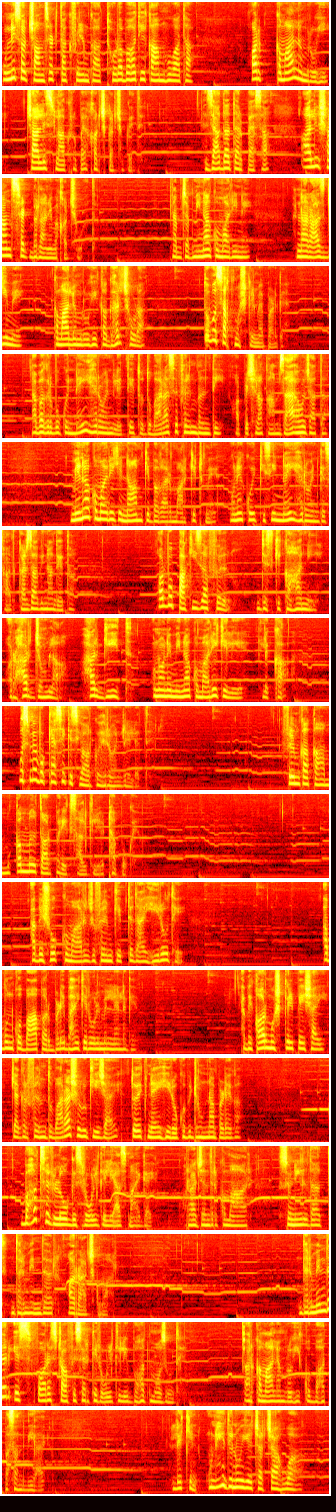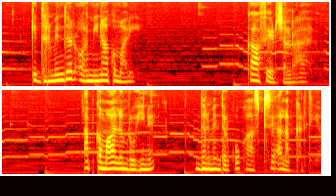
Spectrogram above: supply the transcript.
انیس سو چونسٹھ تک فلم کا تھوڑا بہت ہی کام ہوا تھا اور کمال امروہی چالیس لاکھ روپے خرچ کر چکے تھے۔ زیادہ تر پیسہ عالی شان سیٹ بنانے میں خرچ ہوا تھا۔ اب جب مینا کماری نے ناراضگی میں کمال امروہی کا گھر چھوڑا تو وہ سخت مشکل میں پڑ گئے۔ اب اگر وہ کوئی نئی ہیروئن لیتے تو دوبارہ سے فلم بنتی اور پچھلا کام ضائع ہو جاتا۔ مینا کماری کے نام کے بغیر مارکیٹ میں انہیں کوئی کسی نئی ہیروئن کے ساتھ قرضہ بھی نہ دیتا۔ اور وہ پاکیزہ فلم جس کی کہانی اور ہر جملہ، ہر گیت انہوں نے مینا کماری کے لیے لکھا، اس میں وہ کیسے کسی اور کو ہیروئن لے لیتے؟ فلم کا کام مکمل طور پر ایک سال کے لیے ٹھپ ہو گیا۔ اب اشوک کمار جو فلم کے ابتدائی ہیرو تھے، اب ان کو باپ اور بڑے بھائی کے رول ملنے لگے۔ اب ایک اور مشکل پیش آئی کہ اگر فلم دوبارہ شروع کی جائے تو ایک نئے ہیرو کو بھی ڈھونڈنا پڑے گا۔ بہت سے لوگ اس رول کے لیے آزمائے گئے۔ راجندر کمار، سنیل دت، دھرمندر اور راج کمار۔ دھرمندر اس فارسٹ آفیسر کے رول کے لیے بہت موزوں تھے اور کمال امروہی کو بہت پسند بھی آئے۔ لیکن انہی دنوں یہ چرچا ہوا کہ دھرمندر اور مینا کماری کا فیئر چل رہا ہے۔ اب کمال امروہی نے دھرمندر کو کاسٹ سے الگ کر دیا۔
